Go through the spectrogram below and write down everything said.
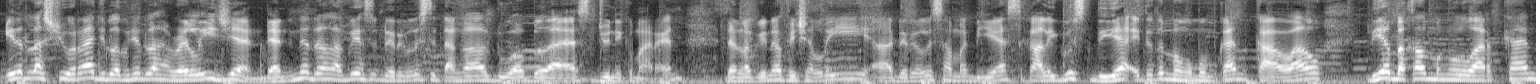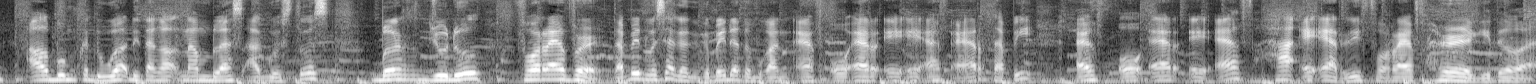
Ini adalah Shura, judul lagunya adalah Religion, dan ini adalah lagu yang sudah dirilis di tanggal 12 Juni kemarin. Dan lagu ini officially uh, dirilis sama dia. Sekaligus dia itu tuh mengumumkan kalau dia bakal mengeluarkan album kedua di tanggal 16 Agustus berjudul Forever. Tapi nulisnya agak beda tuh bukan F O R E E F R tapi F O R E F H E R jadi Forever gitu lah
